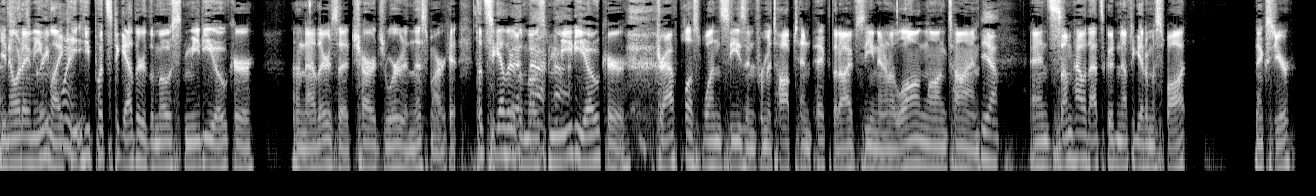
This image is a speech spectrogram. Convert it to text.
You know what I mean? Like he, he puts together the most mediocre. Uh, now there's a charged word in this market. Puts together the most mediocre draft plus one season from a top ten pick that I've seen in a long, long time. Yeah. and somehow that's good enough to get him a spot next year.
